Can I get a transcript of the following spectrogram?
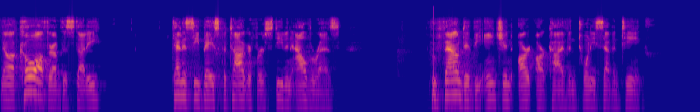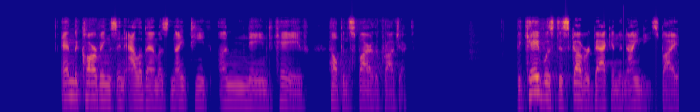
Now, a co author of the study, Tennessee based photographer Stephen Alvarez, who founded the Ancient Art Archive in 2017, and the carvings in Alabama's 19th unnamed cave help inspire the project. The cave was discovered back in the 90s by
